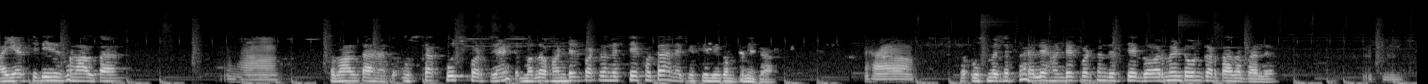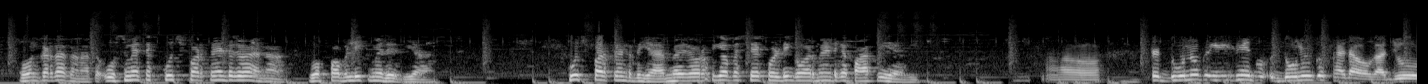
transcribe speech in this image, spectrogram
आईआरसीटीसी संभालता है। हाँ। संभालता है ना तो उसका कुछ परसेंट मतलब हंड्रेड परसेंट स्टेक होता है ना किसी भी कंपनी का? हाँ। तो उसमें से पहले hundred percent stake government own करता था पहले। हम्म, ओन करता था ना तो उसमें से कुछ परसेंट जो है ना वो पब्लिक में दे दिया कुछ परसेंट दिया है। Majority of stake holding government के पास ही है अभी। हाँ। तो दोनों को इसमें दोनों को फ़ायदा होगा। जो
